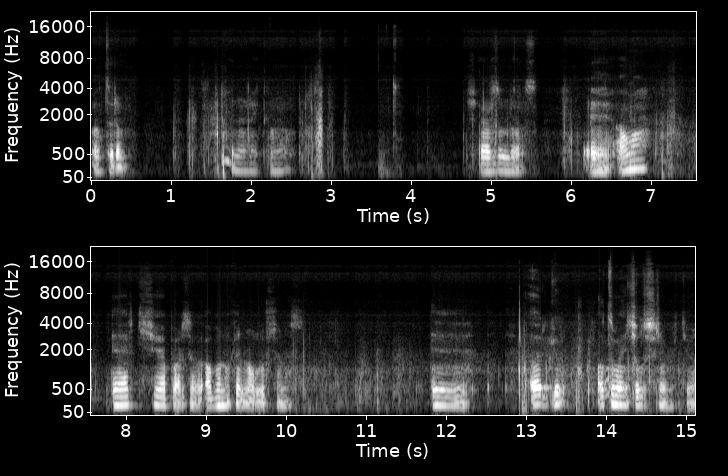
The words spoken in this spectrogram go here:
atarım. Yine reklam oldu. Şarjım da az. Ee, ama eğer ki şey yaparsanız, abone falan olursanız ee, her gün atmaya çalışırım video.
